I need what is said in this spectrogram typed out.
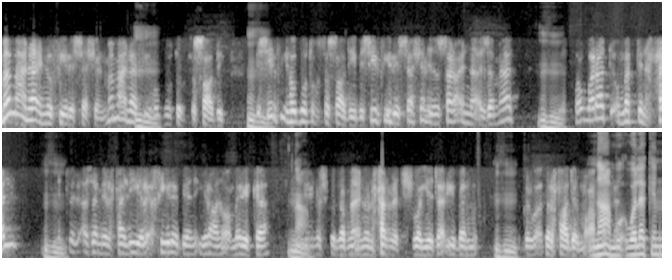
ما معناه إنه في recession ما معناه في هبوط اقتصادي؟ بصير في هبوط اقتصادي بصير في recession إذا صار عندنا أزمات تطورت وما بتنحل. مثل الأزمة الحالية الأخيرة بين إيران وأمريكا نعم. نشكر ربنا إنه انحلت شوية تقريبا بالوقت الحاضر مؤقتا. نعم ولكن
